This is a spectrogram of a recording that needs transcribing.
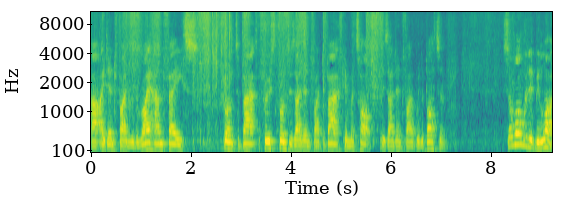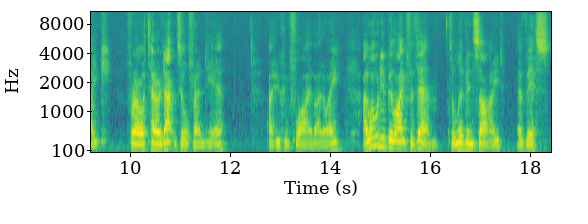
uh, identified with the right-hand face, front to back, front is identified to back, and the top is identified with the bottom. So what would it be like for our pterodactyl friend here uh, who can fly, by the way. Uh, what would it be like for them to live inside of this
